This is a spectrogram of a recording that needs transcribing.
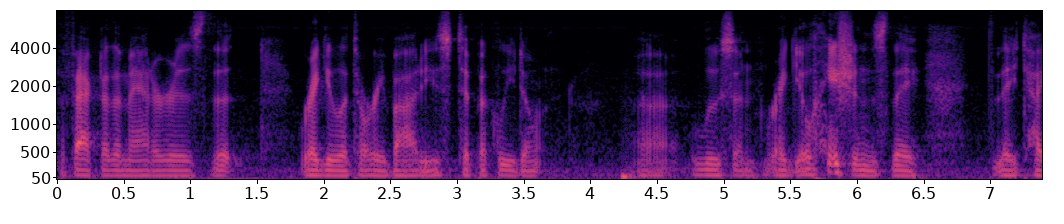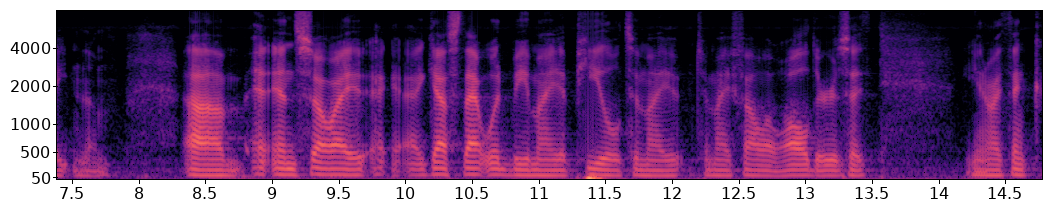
the fact of the matter is that regulatory bodies typically don't uh, loosen regulations, they, they tighten them. Um, and, and, so I, I, guess that would be my appeal to my, to my fellow alders. I, you know, I think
